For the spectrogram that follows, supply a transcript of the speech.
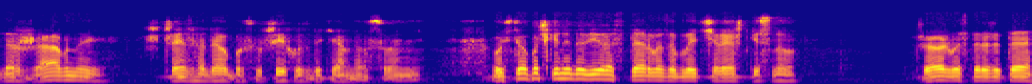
Державний. Ще згадав борсучиху з дитям на осонні. У Стьопочки недовіра стерла з обличчя рештки сну. Чого ж ви стережете?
